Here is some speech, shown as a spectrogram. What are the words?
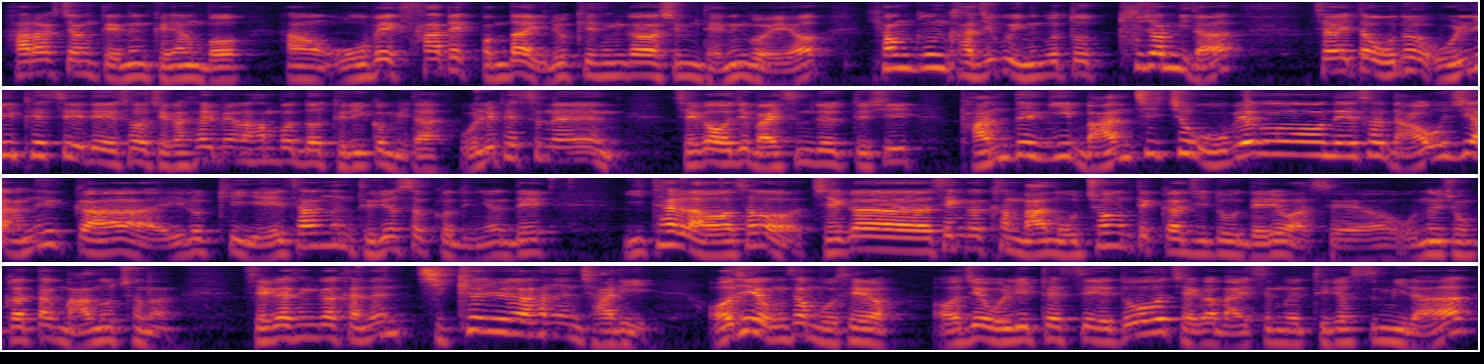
하락장 때는 그냥 뭐 한 500, 400 번다 이렇게 생각하시면 되는 거예요. 현금 가지고 있는 것도 투자입니다. 자, 일단 오늘 올리패스에 대해서 제가 설명을 한 번 더 드릴 겁니다. 올리패스는 제가 어제 말씀드렸듯이 반등이 17,500원에서 나오지 않을까 이렇게 예상은 드렸었거든요. 근데 이탈 나와서 제가 생각한 15,000원대까지도 내려왔어요. 오늘 종가 딱 15,000원. 제가 생각하는 지켜줘야 하는 자리. 어제 영상 보세요. 어제 올리패스에도 제가 말씀을 드렸습니다.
